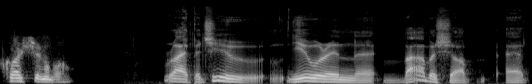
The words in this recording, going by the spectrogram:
questionable. Right, but you you were in a barber shop at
